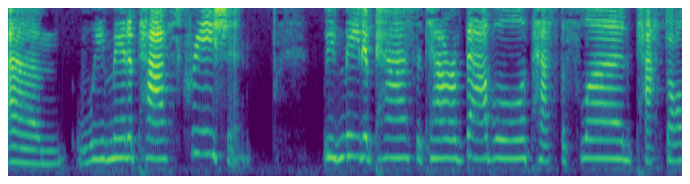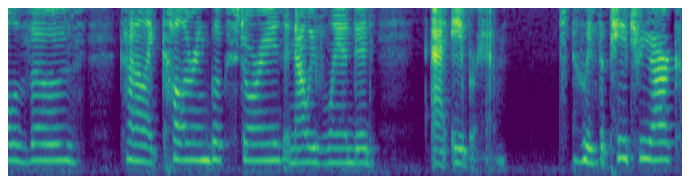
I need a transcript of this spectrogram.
Um, we've made it past creation. We've made it past the Tower of Babel, past the flood, past all of those kind of like coloring book stories, and now we've landed at Abraham, who is the patriarch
